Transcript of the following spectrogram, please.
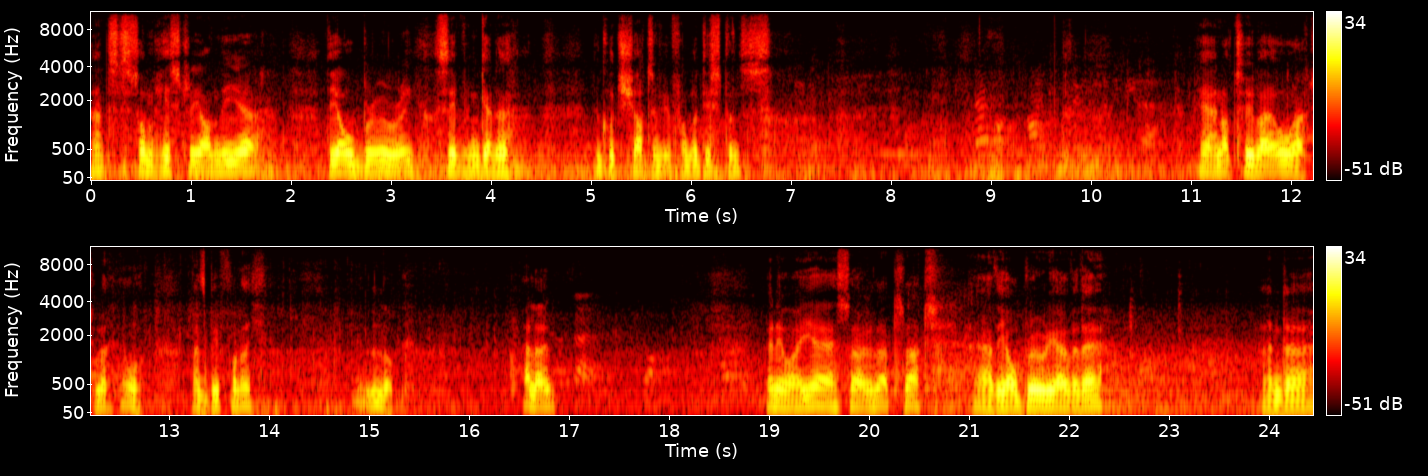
that's some history on the uh, the old brewery. See if we can get a, a good shot of it from a distance. Yeah, not too bad at all actually. Oh, that's a bit funny. Look. Hello. Anyway, yeah, so that's that. Uh, the old brewery over there. And uh,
